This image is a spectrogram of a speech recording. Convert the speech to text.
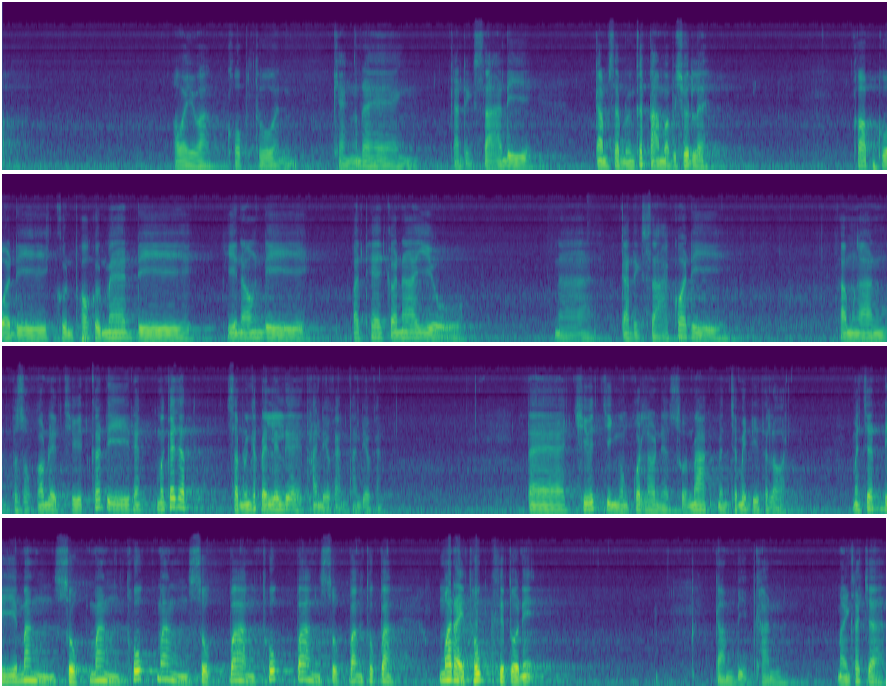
อวัยวะครบถ้วน แข็งแรง การศึกษาดี กรรมสนับสนุนก็ตามมาเป็นชุดเลย ครอบครัวดี คุณพ่อคุณแม่ดี พี่น้องดี ประเทศก็น่าอยู่นะการศึกษาก็ดี ทำงานประสบความสำเร็จชีวิตก็ดีนะมันก็จะสนับสนุนกันไปเรื่อยๆ ทางเดียวกันทางเดียวกัน แต่ชีวิตจริงของคนเราเนี่ยส่วนมากมันจะไม่ดีตลอด มันจะดีมั่งสุขมั่ง ทุกข์มั่ง สุขบ้าง ทุกข์บ้าง สุขบ้างทุกข์บ้าง เมื่อไหร่ทุกข์คือตัวนี้กรรมบีบคั้นมันก็จะ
